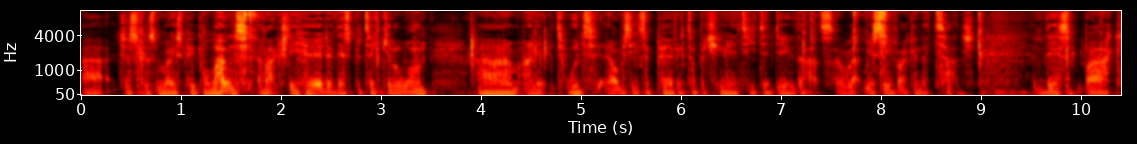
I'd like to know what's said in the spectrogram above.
uh, just because most people won't have actually heard of this particular one. Um, and it would obviously it's a perfect opportunity to do that. So let me see if I can attach this back.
